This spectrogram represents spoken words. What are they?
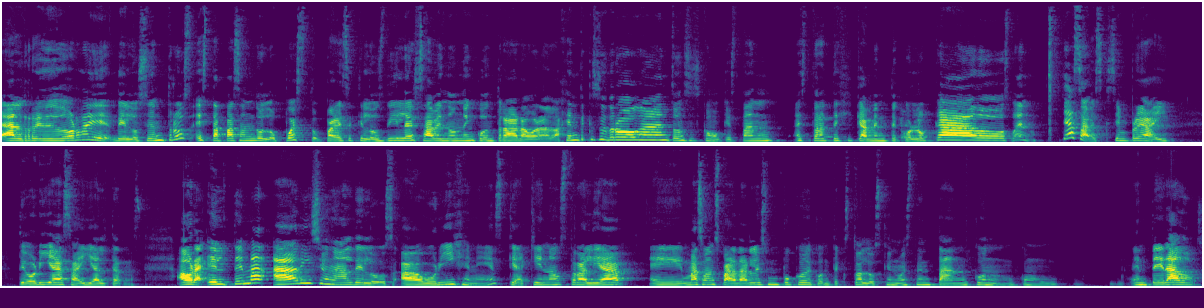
alrededor de, los centros está pasando lo opuesto. Parece que los dealers saben dónde encontrar ahora a la gente que se droga, entonces como que están estratégicamente colocados. Bueno, ya sabes que siempre hay teorías ahí alternas. Ahora, el tema adicional de los aborígenes, que aquí en Australia, eh, más o menos para darles un poco de contexto a los que no estén tan con, como enterados,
